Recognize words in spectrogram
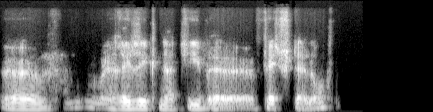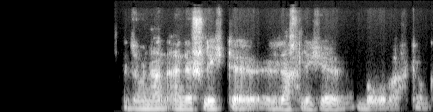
äh, resignative Feststellung, sondern eine schlichte sachliche Beobachtung.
